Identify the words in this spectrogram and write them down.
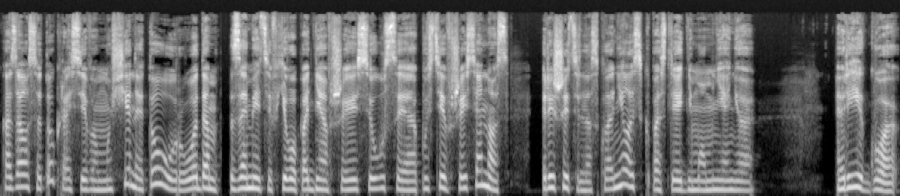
казался то красивым мужчиной, то уродом, заметив его поднявшиеся усы и опустившийся нос, решительно склонилась к последнему мнению. «Риго,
